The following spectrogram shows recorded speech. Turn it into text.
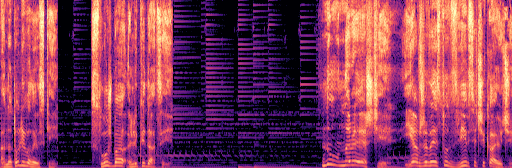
Анатолій Валевський. Служба ліквідації. Ну, нарешті. Я вже весь тут звівся чекаючи.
